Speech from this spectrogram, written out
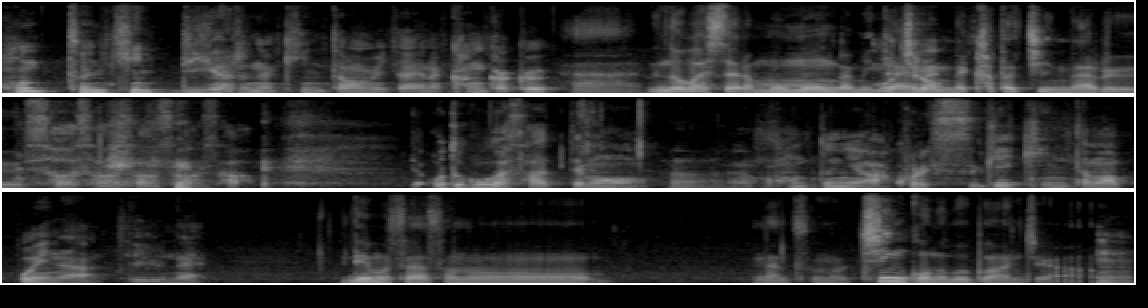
ー本当に金リアルな金玉みたいな感覚。伸ばしたらモモンガみたいな形になる。そうそうそうそうそう。で男が触ってもうん。本当にあこれすげえ金玉っぽいなっていうね。でもさそのなんつうのチンコの部分あるじゃん。うん。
